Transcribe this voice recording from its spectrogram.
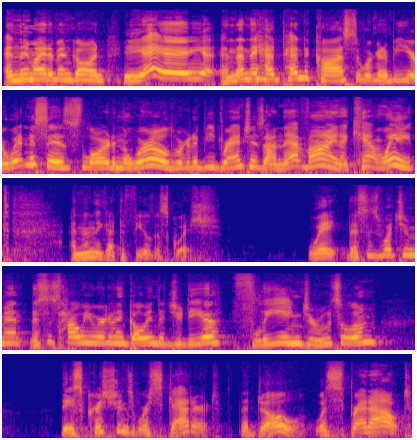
And they might have been going, Yay! And then they had Pentecost, and we're going to be your witnesses, Lord, in the world. We're going to be branches on that vine. I can't wait. And then they got to feel the squish. Wait, this is what you meant? This is how we were going to go into Judea, fleeing Jerusalem? These Christians were scattered. The dough was spread out.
